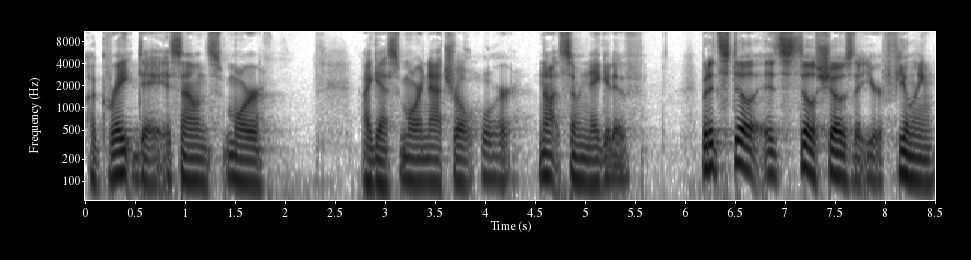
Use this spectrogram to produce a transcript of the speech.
a great day. It sounds more, I guess, more natural or not so negative. But it still it still shows that you're feeling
